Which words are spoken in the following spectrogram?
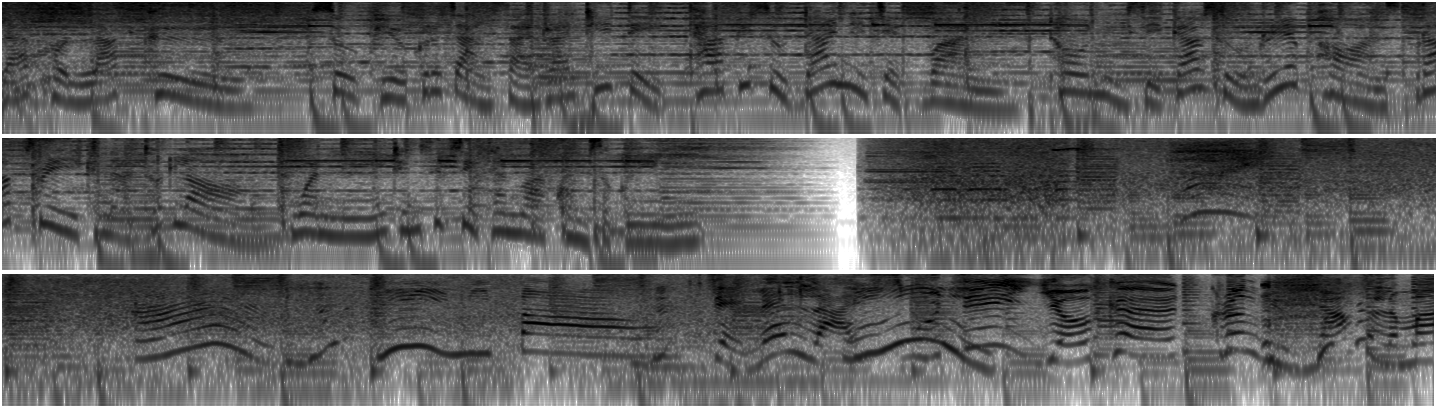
และผลลัพธ์คือ สู่ผิวกระจ่างใสไร้ที่ติท้าพิสูจน์ได้ใน 7 วัน โทร 1490 เรียกพรรับฟรีขนาดทดลอง วันนี้ถึง 14 ธันวาคมศกนี้อ่านี่มีเปล่า เจเล่นไลท์สมูทตี้โยเกิร์ตเครื่องดื่มน้ำผลไม้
